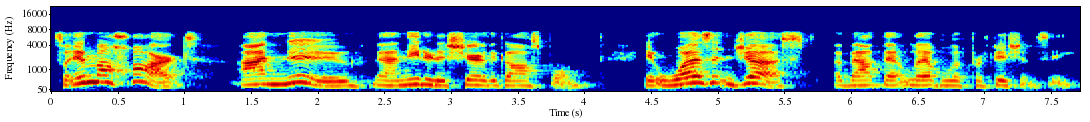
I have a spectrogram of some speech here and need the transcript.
So, in my heart, I knew that I needed to share the gospel. It wasn't just about that level of proficiency.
